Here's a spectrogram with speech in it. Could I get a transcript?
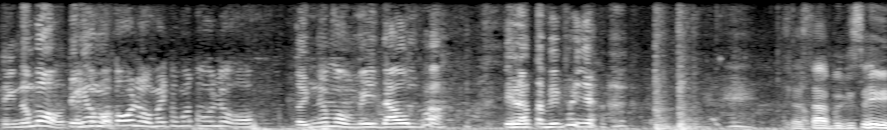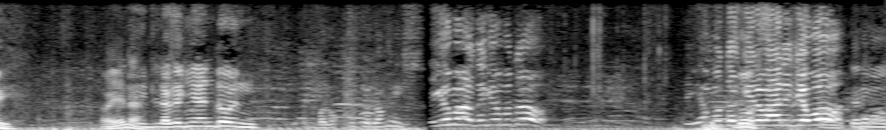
Tingnan mo, May tingnan mo. tumutulo, may tumutulo oh. Tingnan mo, may down pa. Tinatabi pa niya. Sasabi ko sa'yo eh. Oh, yan na. Lagay niyan doon. Tingnan mo, tingnan mo to. Tingnan mo to ginawa ni Jabo. Tinan mo.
